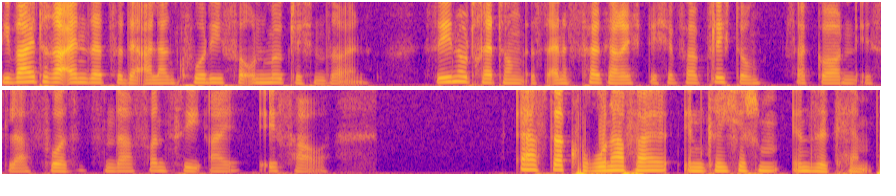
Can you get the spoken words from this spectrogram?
die weitere Einsätze der Alan Kurdi verunmöglichen sollen. Seenotrettung ist eine völkerrechtliche Verpflichtung, sagt Gordon Isler, Vorsitzender von CI e.V. Erster Corona-Fall in griechischem Inselcamp.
